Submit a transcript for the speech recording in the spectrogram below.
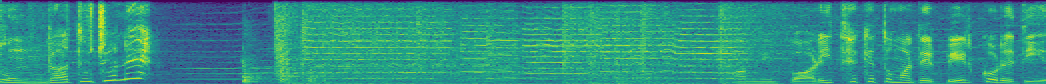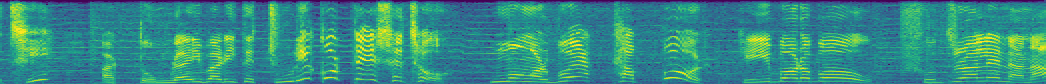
তোমরা দুজনে? আমি বাড়ি থেকে তোমাদের বের করে দিয়েছি, আর তোমরা এই বাড়িতে চুরি করতে এসেছ। মরবো এক থাপ্পড়। কি বড় বউ? শুধরালে না না?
